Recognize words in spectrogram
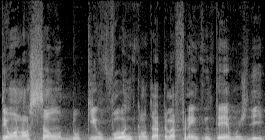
ter uma noção do que eu vou encontrar pela frente em termos de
